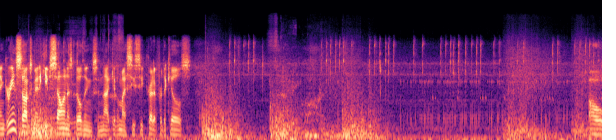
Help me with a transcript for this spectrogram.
And Green sucks, man. He keeps selling his buildings and not giving my CC credit for the kills. Oh,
